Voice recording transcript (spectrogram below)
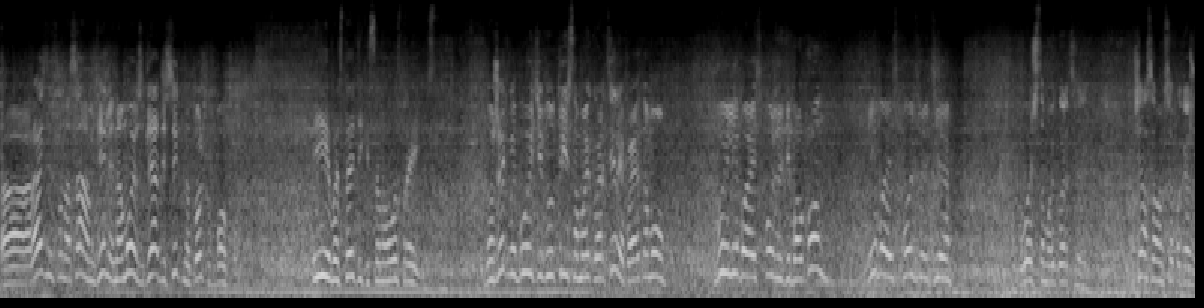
А, разница на самом деле, на мой взгляд, действительно только в балконе и в эстетике самого строительства. Но жить вы будете внутри самой квартиры, поэтому вы либо используете балкон, либо используете площадь самой квартиры. Сейчас я вам все покажу.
